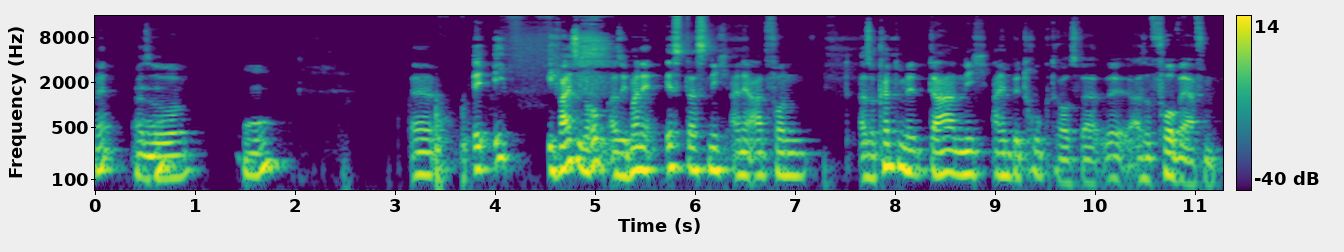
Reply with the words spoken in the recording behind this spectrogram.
Ne? Also, äh, ich, ich weiß nicht warum. Also, ich meine, ist das nicht eine Art von. Also, könnte mir da nicht ein Betrug draus äh, also vorwerfen?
